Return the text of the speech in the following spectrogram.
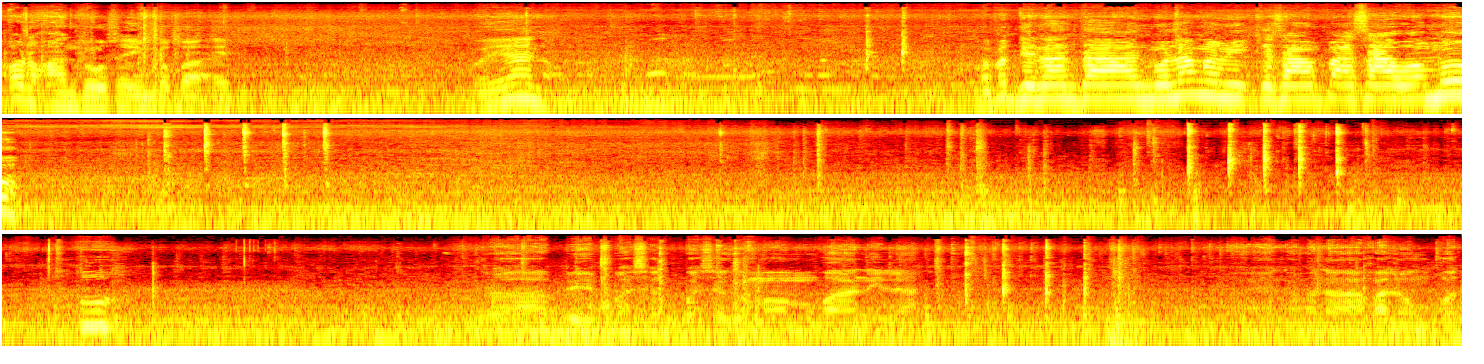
Ako nakahandusa yung babae. O yan. Dapat dinandaan mo lang, may kasama pa asawa mo. Oh. Grabe, basag-basag ang mga mukha nila. Ay, naman nakakalungkot.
